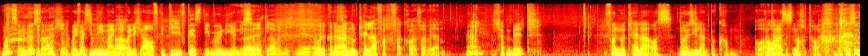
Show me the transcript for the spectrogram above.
Meinst du, in Österreich? Aber ich weiß, die nehmen einen, glaube ich, nicht auf. Die Piefke ist, die mögen die ja nicht so. Äh, ich glaube nicht, nee. Aber du könntest ja, ja Nutella-Fachverkäufer werden. Ja, ich habe ein Bild von Nutella aus Neuseeland bekommen. Wow. Und da ist es noch teurer. Also,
